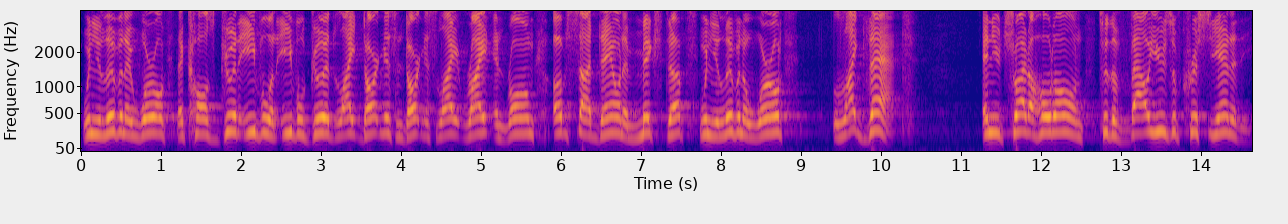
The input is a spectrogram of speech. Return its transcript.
When you live in a world that calls good evil and evil good, light darkness and darkness light, right and wrong, upside down and mixed up, when you live in a world like that, and you try to hold on to the values of Christianity,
